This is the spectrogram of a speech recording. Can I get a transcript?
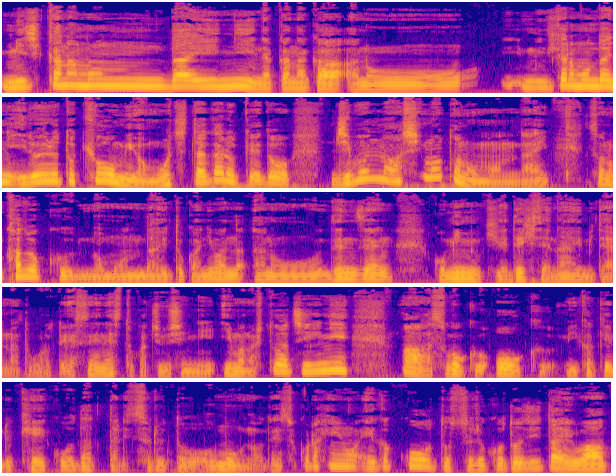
身近な問題になかなか、あのー、身近な問題にいろいろと興味を持ちたがるけど、自分の足元の問題、その家族の問題とかにはあの、全然、こう、見向きができてないみたいなところって SNS とか中心に、今の人たちに、まあ、すごく多く見かける傾向だったりすると思うので、そこら辺を描こうとすること自体は、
